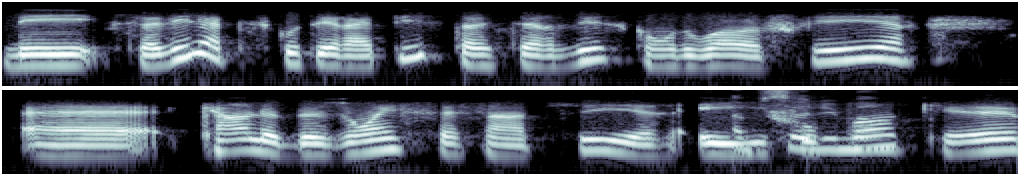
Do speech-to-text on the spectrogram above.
Mais vous savez, la psychothérapie, c'est un service qu'on doit offrir euh, quand le besoin se fait sentir. Et il il faut pas que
